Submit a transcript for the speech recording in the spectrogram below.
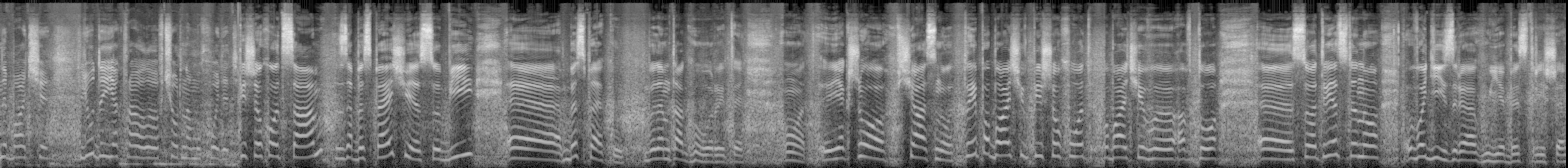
не бачить, люди, як правило, в чорному ходять. Пішоход сам забезпечує собі е, безпеку, будемо так говорити. От. Якщо вчасно ти побачив пішоход, побачив е, авто, е, соответственно, водій зреагує швидше.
